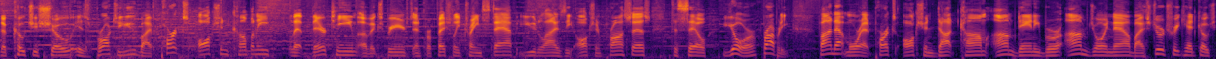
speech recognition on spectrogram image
The Coaches Show is brought to you by Parks Auction Company. Let their team of experienced and professionally trained staff utilize the auction process to sell your property. Find out more at parksauction.com. I'm Danny Brewer. I'm joined now by Stewart Creek head coach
